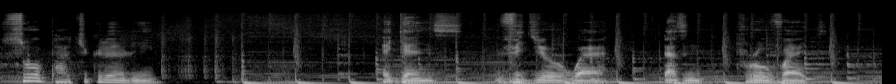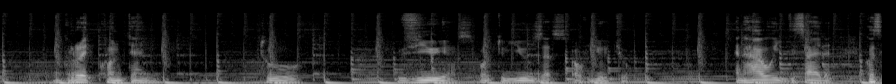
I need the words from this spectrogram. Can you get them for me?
so particularly against video where doesn't provide great content to viewers or to users of YouTube. And how we decided because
